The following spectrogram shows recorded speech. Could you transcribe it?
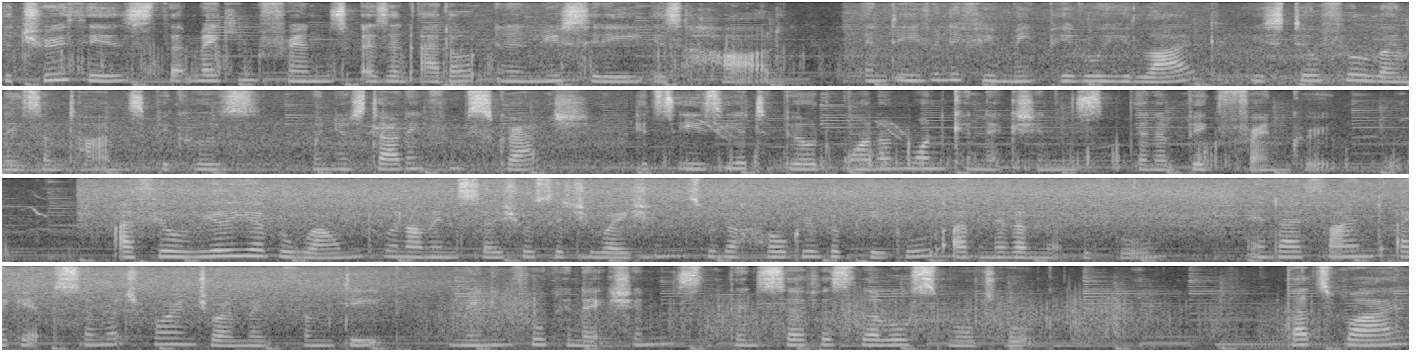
The truth is that making friends as an adult in a new city is hard, and even if you meet people you like, you still feel lonely sometimes because when you're starting from scratch, it's easier to build one on one connections than a big friend group. I feel really overwhelmed when I'm in social situations with a whole group of people I've never met before, and I find I get so much more enjoyment from deep, meaningful connections than surface level small talk. That's why,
